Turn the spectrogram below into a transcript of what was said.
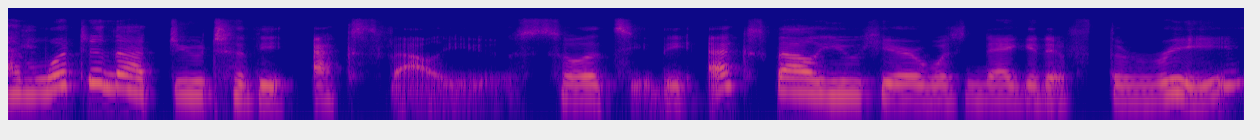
and what did that do to the x values? So let's see, the x value here was negative 3,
